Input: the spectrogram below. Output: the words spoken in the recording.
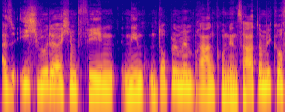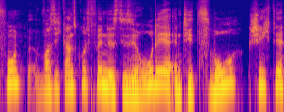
Also ich würde euch empfehlen, nehmt ein Doppelmembran-Kondensatormikrofon. Was ich ganz gut finde, ist diese Rode NT2-Geschichte.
